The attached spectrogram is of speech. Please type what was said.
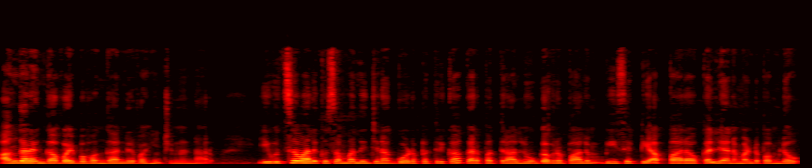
అంగరంగ వైభవంగా నిర్వహించనున్నారు. ఈ ఉత్సవాలకు సంబంధించిన గోడపత్రిక కరపత్రాలను గౌరపాలెం బీశెట్టి అప్పారావు కళ్యాణ మండపంలో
